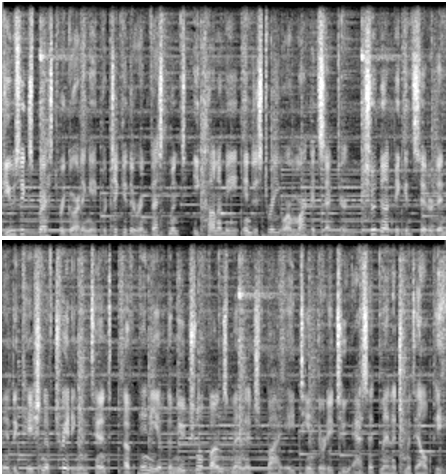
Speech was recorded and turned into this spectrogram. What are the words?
Views expressed regarding a particular investment, economy, industry, or market sector should not be considered an indication of trading intent of any of the mutual funds managed by 1832 Asset Management LP.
